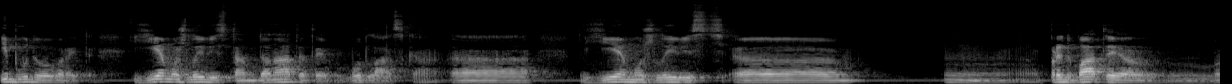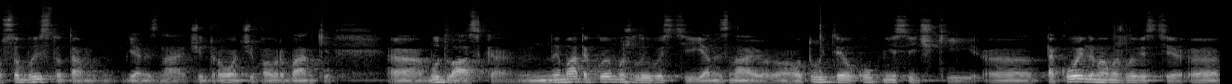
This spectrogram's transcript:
і буду говорити. Є можливість там донатити, будь ласка. Є можливість е, придбати особисто там, я не знаю, чи дрон, чи павербанки. Е, Будь ласка, нема такої можливості, я не знаю, готуйте окупні свічки. Е, Такої нема можливості. е,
